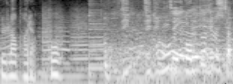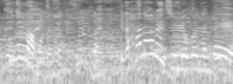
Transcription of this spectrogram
눌러버렸고 진짜 이거 없어지면 진짜 큰일 나거든요. 하나를 지우려고 했는데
